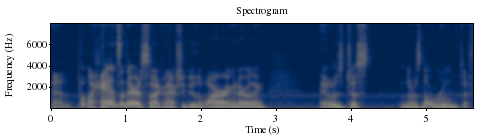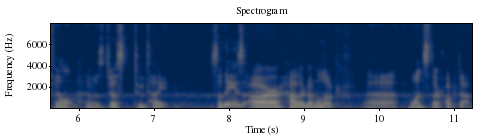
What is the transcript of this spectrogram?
and put my hands in there so I can actually do the wiring and everything, it was just, there was no room to film. It was just too tight. So these are how they're going to look uh, once they're hooked up.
